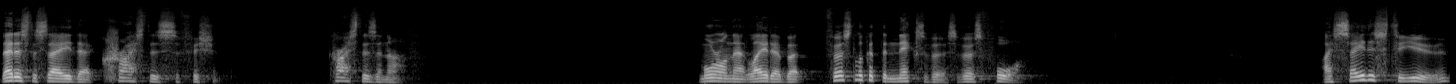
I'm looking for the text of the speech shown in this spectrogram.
That is to say, that Christ is sufficient, Christ is enough. More on that later, but first look at the next verse, verse 4. I say this to you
